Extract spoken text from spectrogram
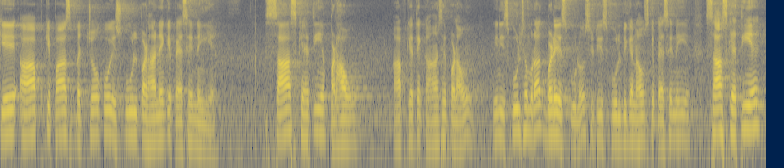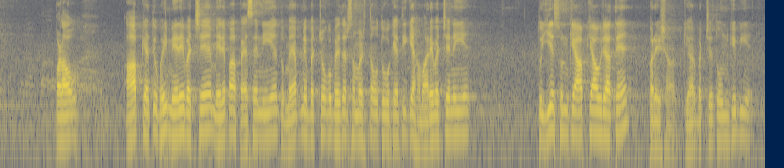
कि आपके पास बच्चों को स्कूल पढ़ाने के पैसे नहीं हैं। सास कहती हैं, पढ़ाओ। आप कहते हैं, कहाँ से पढ़ाऊँ? इन स्कूल से मुराद बड़े स्कूल हो, सिटी स्कूल, बिकन हाउस के पैसे नहीं है। सास कहती हैं, पढ़ाओ। आप कहते हो, भाई, मेरे बच्चे हैं, मेरे पास पैसे नहीं हैं तो मैं अपने बच्चों को बेहतर समझता हूँ। तो वो कहती कि हमारे बच्चे नहीं हैं। तो ये सुन के आप क्या हो जाते हैं? परेशान कि यार, बच्चे तो उनके भी हैं।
